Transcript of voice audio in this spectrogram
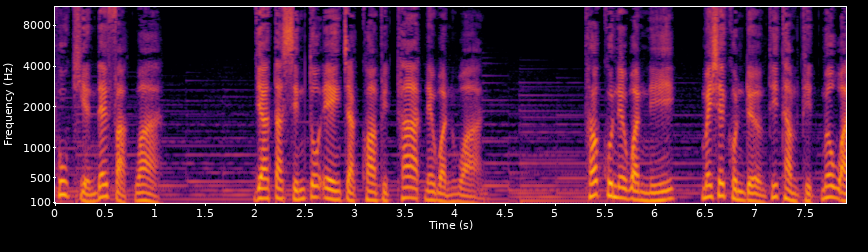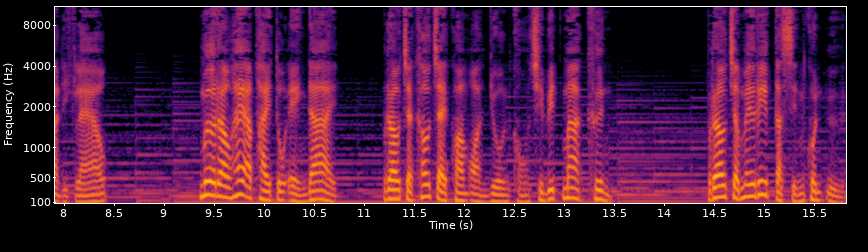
ผู้เขียนได้ฝากว่า อย่าตัดสินตัวเองจากความผิดพลาดในวันวาน เพราะคุณในวันนี้ไม่ใช่คนเดิมที่ทำผิดเมื่อวานอีกแล้ว เมื่อเราให้อภัยตัวเองได้ เราจะเข้าใจความอ่อนโยนของชีวิตมากขึ้น เราจะไม่รีบตัดสินคนอื่น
